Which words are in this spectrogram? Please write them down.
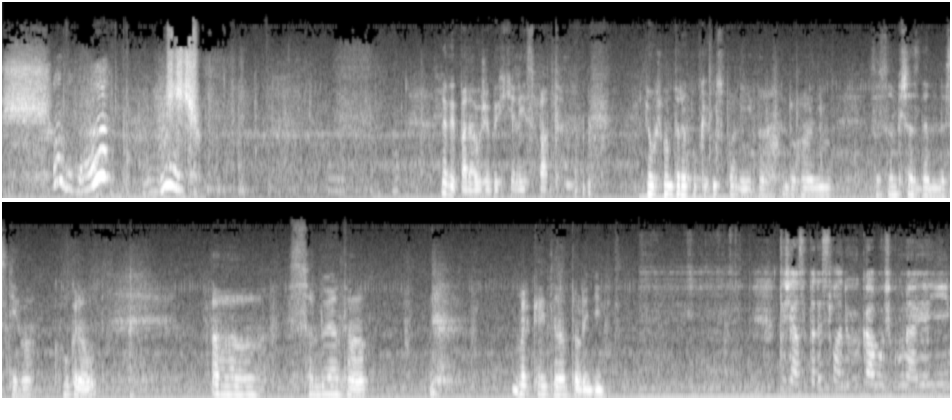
Shh. Nevypadá, že by chtěli spát. Já už mám teda kluky uspaný a doháním, co jsem přes den nestihla kouknout. A jsem dojatá. Mrkejte na to lidi. Takže já si tady sleduju kámošku na její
